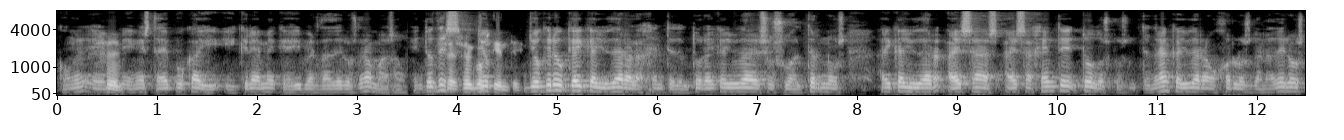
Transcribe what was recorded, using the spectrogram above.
con, en, sí. en, esta época y, y, créame que hay verdaderos dramas. Entonces, sí, yo, yo, creo que hay que ayudar a la gente del toro, hay que ayudar a esos subalternos, hay que ayudar a, esas, a esa gente, todos, pues tendrán que ayudar a lo mejor los ganaderos,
